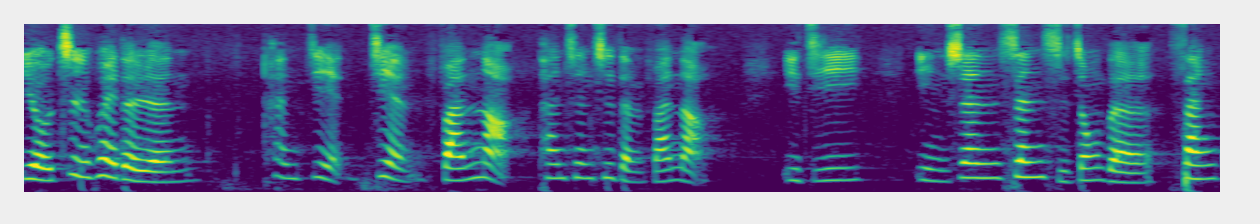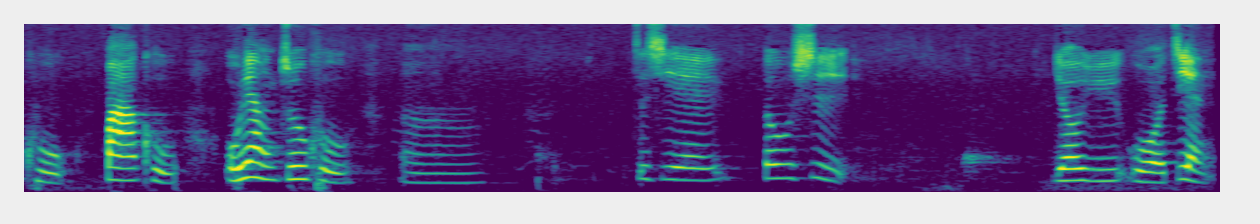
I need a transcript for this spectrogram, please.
有智慧的人，看见见烦恼、贪嗔痴等烦恼，以及引生生死中的三苦、八苦、无量诸苦，嗯，这些都是。由于我见，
